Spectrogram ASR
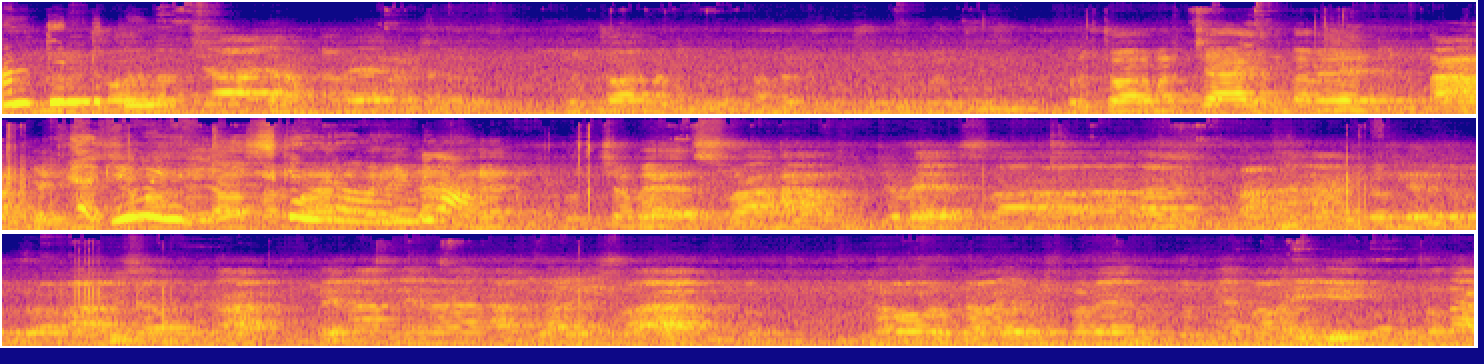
అంతెందుకు చోర్మర్చాయ హంతవే వృచ్చోర్మర్చాయ హంతవే తాం యజ్ఞస్య తీసుకెళ్ళరా, వృచ్చభే స్వాహ వృచ్చభే స్వాహ ప్రాణానాం గంధర్వరుద్రమావిశాతకః తేనాన్నేనాకాశాయ స్వాహ नमो रुद्राय विष्णवे रुद्रं मे पाहि सदा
